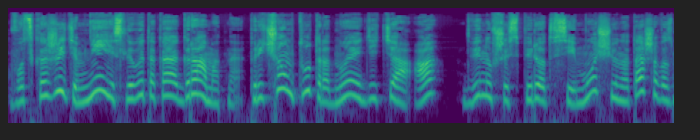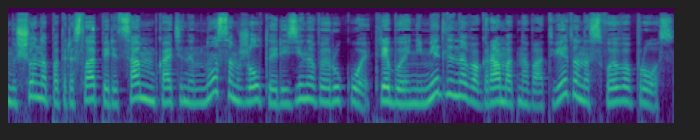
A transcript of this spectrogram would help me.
Вот скажите мне, если вы такая грамотная, при чем тут родное дитя, а? Двинувшись вперед всей мощью, Наташа возмущенно потрясла перед самым Катиным носом желтой резиновой рукой, требуя немедленного грамотного ответа на свой вопрос.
